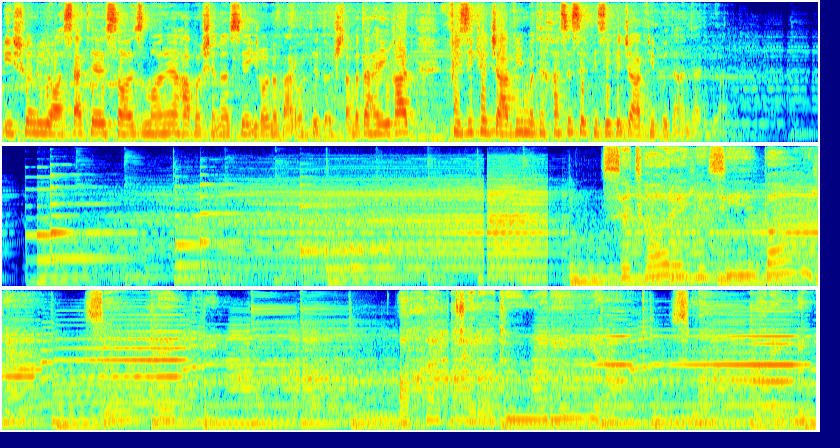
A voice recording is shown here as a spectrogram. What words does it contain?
ایشون ریاست سازمان هواشناسی ایران رو بر عهده داشتن و در حقیقت فیزیک جوی متخصص فیزیک جوی بودن در ایران. ستاره زیبای سوهیلی آخر چرا دوری از ما خیلی؟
